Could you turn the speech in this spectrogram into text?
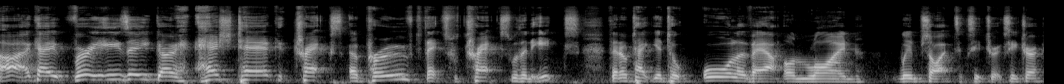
Oh, okay, very easy. Go hashtag tracks approved. That's tracks with an X. That'll take you to all of our online websites, etc., etc.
